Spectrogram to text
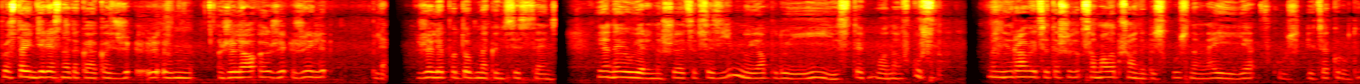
Просто интересная така якась желя, ем, жиля, жи- жиль, бля, желеподобна консистенція. Я не уверена, що я це все з'їм, але я буду її їсти. Вона вкусна. Мені подобається те, що сама лапша не безвкусна, в неї є вкус, і це круто.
